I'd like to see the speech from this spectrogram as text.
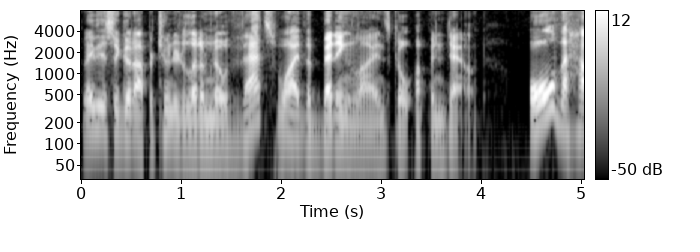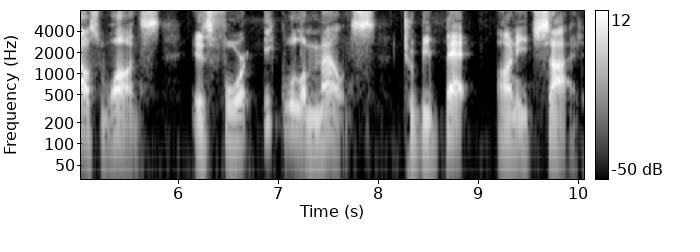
maybe this is a good opportunity to let them know that's why the betting lines go up and down. All the house wants is for equal amounts to be bet on each side.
